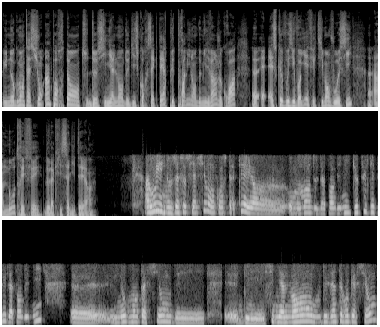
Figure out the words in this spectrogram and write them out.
une augmentation importante de signalements de discours sectaires, plus de 3000 en 2020, je crois. Est-ce que vous y voyez effectivement, vous aussi, un autre effet de la crise sanitaire? Ah oui, nos associations ont constaté euh, au moment de la pandémie, depuis le début de la pandémie, euh, une augmentation euh, des signalements ou des interrogations.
